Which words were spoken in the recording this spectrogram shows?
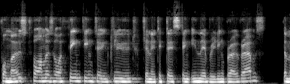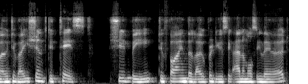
for most farmers who are thinking to include genetic testing in their breeding programs, the motivation to test should be to find the low producing animals in their herd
